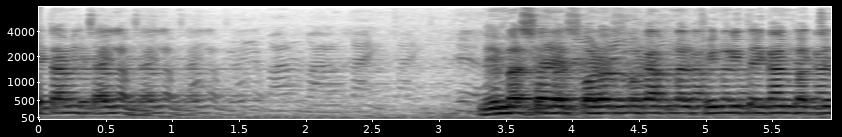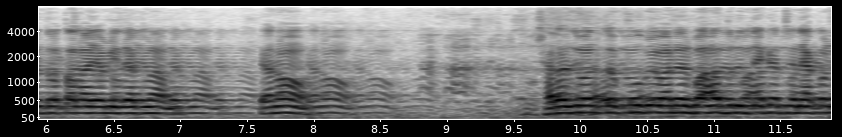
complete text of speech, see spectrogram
এটা আমি চাইলাম মেম্বার সাহেব পড়ার লোক আপনার ফিঙ্গিতে গান বাজছে দোতলায় আমি দেখলাম। কেন? সারা জীবন তো খুব ইমানের বাহাদুরি দেখেছেন, এখন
